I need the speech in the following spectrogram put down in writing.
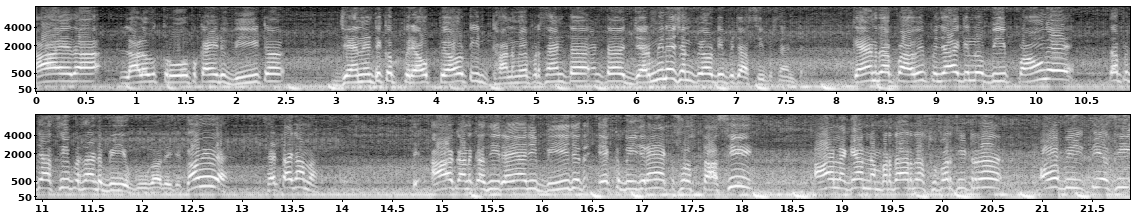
ਆ ਇਹਦਾ ਲਾ ਲਓ crop kind wheat genetic purity 98% germination purity 85% ਕਹਿਣ ਦਾ ਭਾਵ ਵੀ 50 ਕਿਲੋ ਬੀ ਪਾਉਂਗੇ ਤਾਂ 85% ਬੀ ਉੱਗੂਗਾ ਉਹਦੇ ਚ। ਕਿਉਂ ਵੀ ਵੇ? ਆ ਕੰਮ। ਤੇ ਆਹ ਕਣਕ ਅਸੀਂ ਰਹੇ ਆ ਜੀ ਬੀਜ ਤੇ ਇੱਕ ਬੀਜ ਰਹੇ ਆ 187 ਆਹ ਲੱਗਿਆ ਨੰਬਰਦਾਰ ਦਾ ਸੁਪਰ ਸੀਟਰ। ਉਹ ਬੀਜਤੀ ਅਸੀਂ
